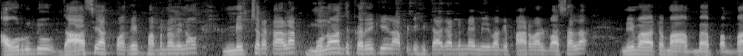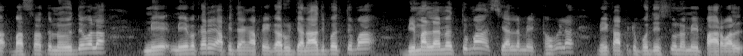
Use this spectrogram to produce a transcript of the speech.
අවුරුදු 16ක් වගේ පමණ වෙනවා. මෙච්චර කාලයක් මොනවද කරේ කියලා අපිට හිතාගන්න බෑ. මේ වගේ පාරවල් වසලා මේවාට ම- බ- බ- බස් රථ නොයොදවලා මේ මේව කරේ. අපි දැන් අපේ ගරු ජනාධිපතිතුමා බිමල් ඇමැතුමා සියල්ල මේ එකහුවෙලා මේක අපිට උපදෙස් දුන්න. මේ පාරවල්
